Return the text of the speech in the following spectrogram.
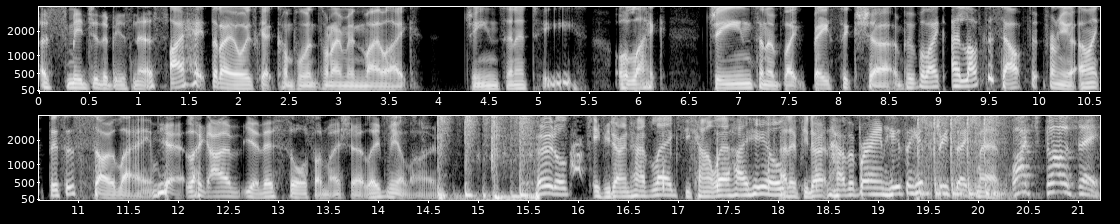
a smidge of the business. I hate that I always get compliments when I'm in my like jeans and a tee or like jeans and a like basic shirt and people are like, I love this outfit from you. I'm like, this is so lame. Yeah, like I've yeah. There's sauce on my shirt. Leave me alone. Poodles. If you don't have legs, you can't wear high heels. And if you don't have a brain, here's a history segment. Watch closely.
